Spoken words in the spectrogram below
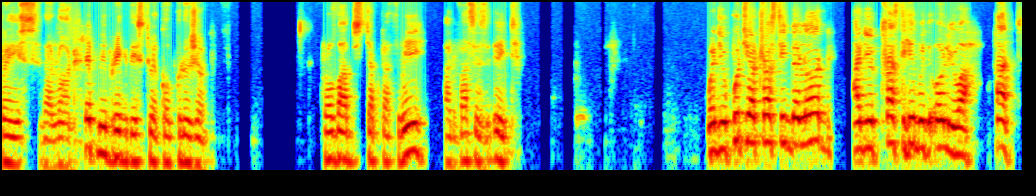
Praise the Lord. Let me bring this to a conclusion. Proverbs chapter 3 and verses 8. When you put your trust in the Lord and you trust Him with all your heart,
